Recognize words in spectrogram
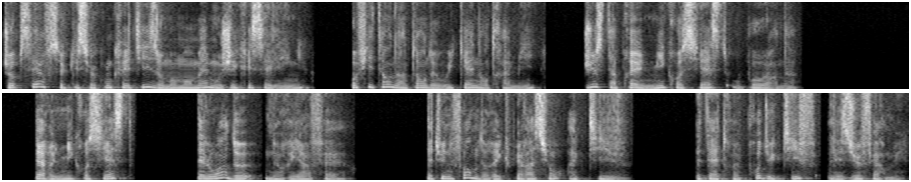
j'observe ce qui se concrétise au moment même où j'écris ces lignes profitant d'un temps de week-end entre amis, juste après une micro-sieste ou power nap. Faire une micro-sieste, c'est loin de ne rien faire. C'est une forme de récupération active. C'est être productif les yeux fermés.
